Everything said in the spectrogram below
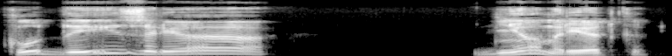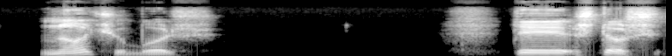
Куды зря. Днем редко, ночью больше. Ты что ж,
